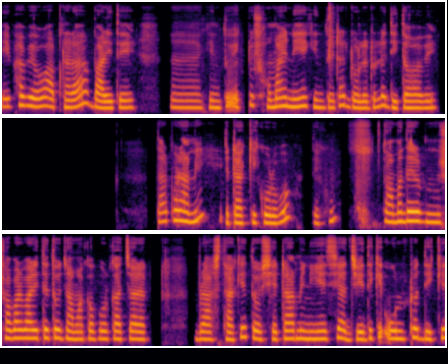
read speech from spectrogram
এইভাবেও আপনারা বাড়িতে কিন্তু একটু সময় নিয়ে কিন্তু এটা ডলে ডলে দিতে হবে। তারপরে আমি এটা কি করব? দেখুন। তো আমাদের সবার বাড়িতে তো জামা কাপড় কাচার এক ব্রাশ থাকে। তো সেটা আমি নিয়েছি। আর যেদিকে উল্টো দিকে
